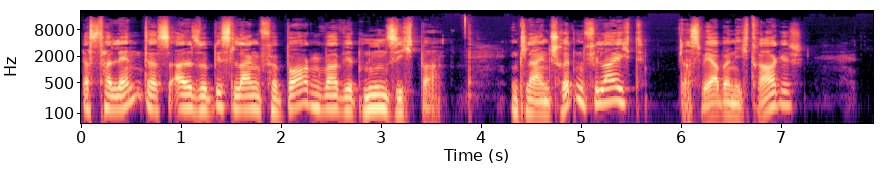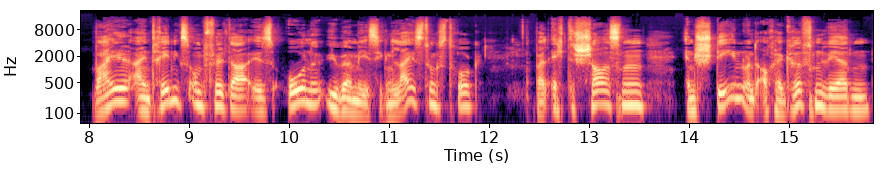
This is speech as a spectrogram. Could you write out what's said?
Das Talent, das also bislang verborgen war, wird nun sichtbar. In kleinen Schritten vielleicht. Das wäre aber nicht tragisch weil ein Trainingsumfeld da ist ohne übermäßigen Leistungsdruck, weil echte Chancen entstehen und auch ergriffen werden,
